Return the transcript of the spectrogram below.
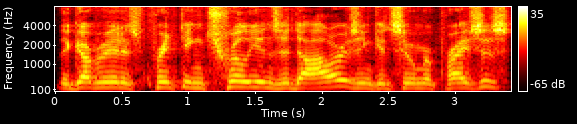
The government is printing trillions of dollars in consumer prices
